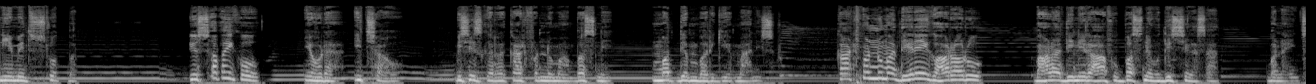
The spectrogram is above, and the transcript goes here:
नियमित स्रोत बन यो सबैको एउटा इच्छा हो। विशेष गरेर काठमाडौँमा बस्ने मध्यम वर्गीय मानिसहरू। काठमाडौँमा धेरै घरहरू भाडा दिने र आफू बस्ने उद्देश्यका साथ बनाइन्छ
